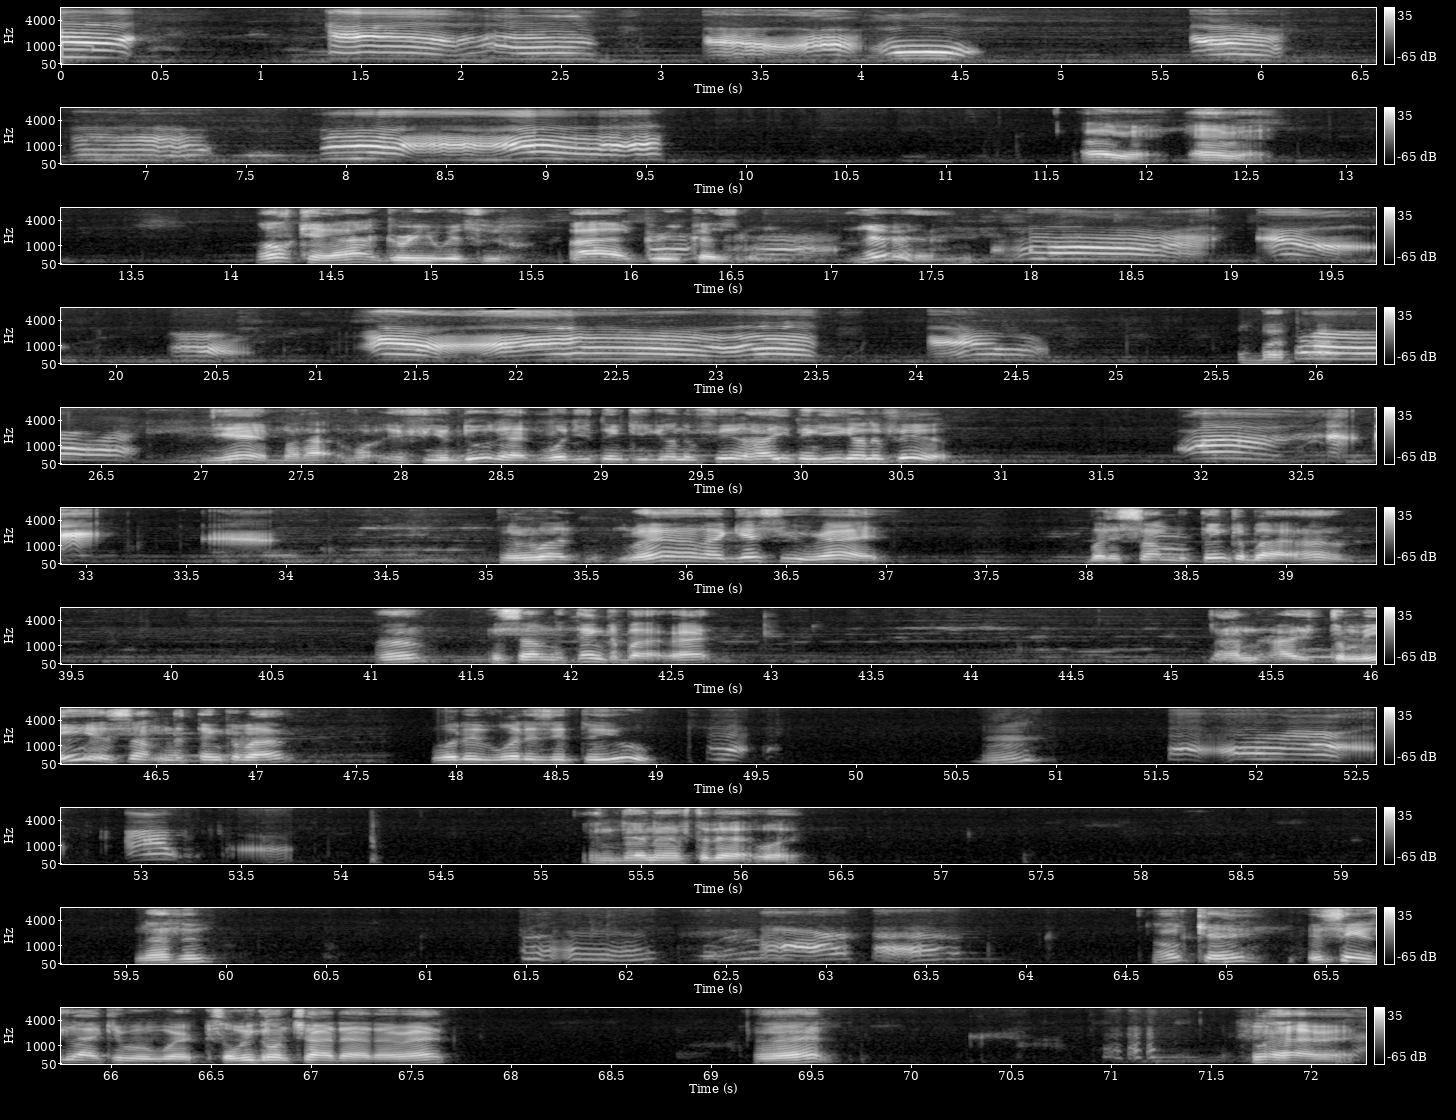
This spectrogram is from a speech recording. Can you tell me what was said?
All right, all right. Okay, I agree with you. I agree, cause yeah, but uh, yeah, but I, if you do that, what do you think you're gonna feel? How you think he's gonna feel? And what? Well, I guess you're right, but it's something to think about, huh? Huh? It's something to think about, right? And I, to me, it's something to think about. What is what is it to you? Hmm? And then after that, what? Nothing? Okay. It seems like it will work. So we're gonna try that, all right? All right? All right.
